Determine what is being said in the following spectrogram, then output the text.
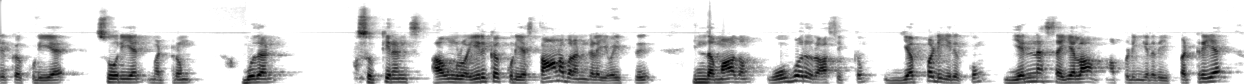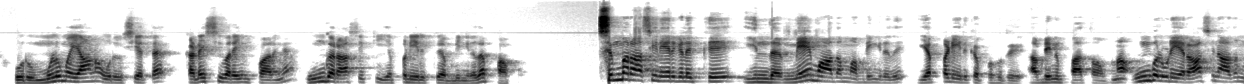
இருக்கக்கூடிய சூரியன் மற்றும் புதன் சுக்கிரன் அவங்கள இருக்கக்கூடிய ஸ்தான பலன்களை வைத்து இந்த மாதம் ஒவ்வொரு ராசிக்கும் எப்படி இருக்கும் என்ன செய்யலாம் அப்படிங்கிறதை பற்றிய ஒரு முழுமையான ஒரு விஷயத்த கடைசி வரையும் பாருங்க. உங்க ராசிக்கு எப்படி இருக்கு அப்படிங்கிறத பார்ப்போம். சிம்ம ராசி நேர்களுக்கு இந்த மே மாதம் அப்படிங்கிறது எப்படி இருக்க போகுது அப்படின்னு பார்த்தோம் அப்படின்னா உங்களுடைய ராசிநாதன்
